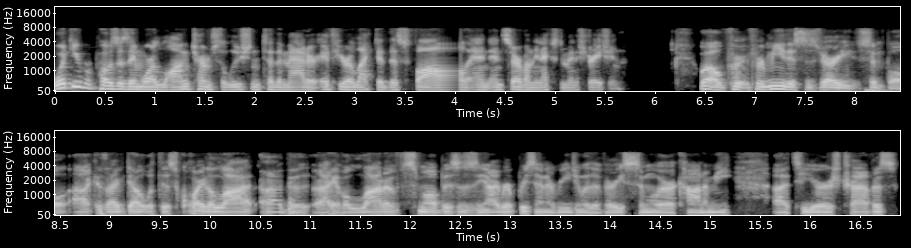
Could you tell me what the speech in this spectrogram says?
What do you propose as a more long-term solution to the matter if you're elected this fall and, and serve on the next administration? Well, for, for me, this is very simple because uh, I've dealt with this quite a lot. Uh, the, I have a lot of small businesses. You know, I represent a region with a very similar economy uh, to yours, Travis.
